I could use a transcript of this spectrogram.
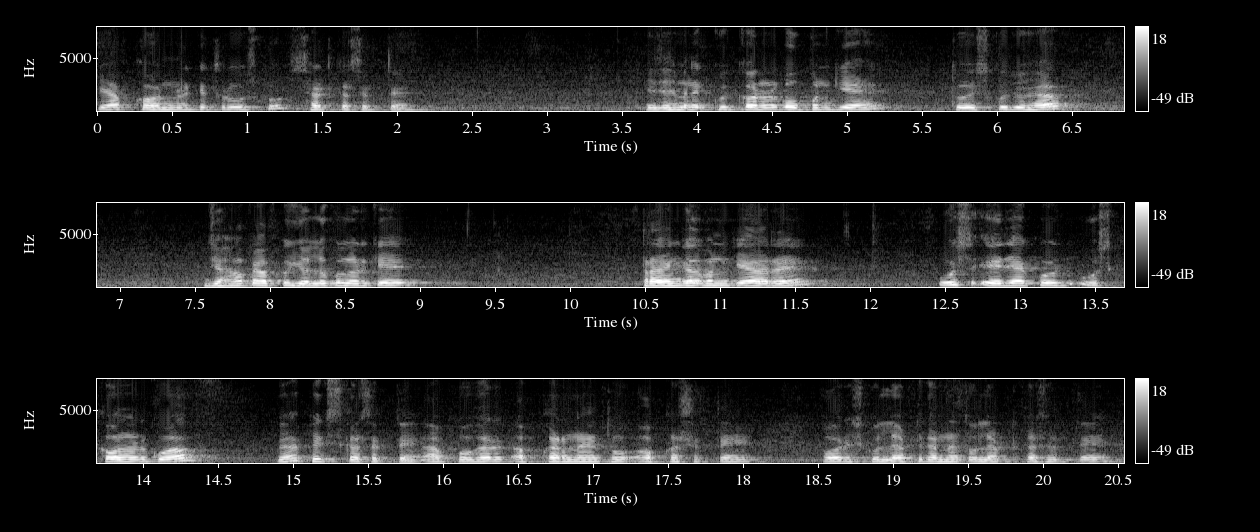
कि आप कॉर्नर के थ्रू उसको सेट कर सकते हैं। ये जैसे मैंने क्विक कॉर्नर को ओपन किया है तो इसको जो है जहाँ पे आपको येलो कलर के ट्रायंगल बन के आ रहे हैं, उस एरिया को, उस कॉर्नर को आप जो है फिक्स कर सकते हैं। आपको अगर अप करना है तो अप कर सकते हैं और इसको लेफ़्ट करना है तो लेफ़्ट कर सकते हैं।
